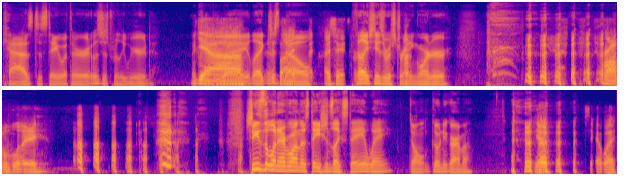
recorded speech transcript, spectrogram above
Kaz to stay with her. It was just really weird. In a creepy Yeah. way. Like just But I- no. I, I say it I feel like she needs a restraining order. probably. She's the one everyone on the station's like, stay away. Don't go near Garma. yeah. Stay away.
